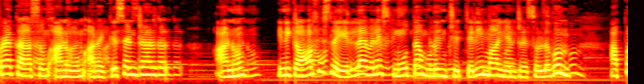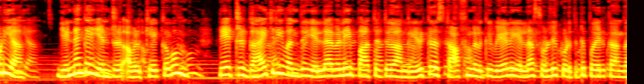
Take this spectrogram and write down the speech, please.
பிரகாஷும் அணுவும் அறைக்கு சென்றார்கள். அனு இன்னைக்கு ஆபீஸ்ல எல்லா வேலையும் ஸ்மூத்தா முடிஞ்சுச்சு தெரியுமா என்று சொல்லவும் அப்படியா? என்னங்க? என்று அவள் கேட்கவும் நேற்று காயத்ரி வந்து எல்லா வேலையும் பார்த்துட்டு அங்க இருக்கிற ஸ்டாஃபுங்களுக்கு வேலையெல்லாம் சொல்லி கொடுத்துட்டு போயிருக்காங்க.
